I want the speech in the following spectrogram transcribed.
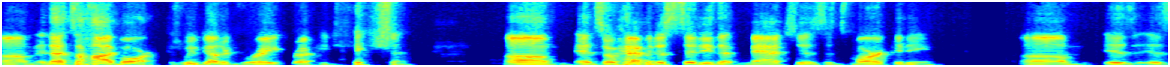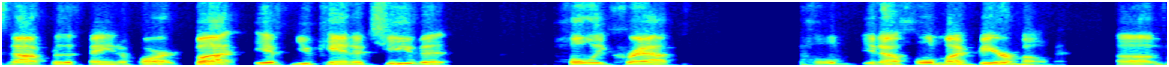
Um, and that's a high bar because we've got a great reputation. Um, and so having a city that matches its marketing um, is, is not for the faint of heart. But if you can achieve it, holy crap, hold, you know, hold my beer moment of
